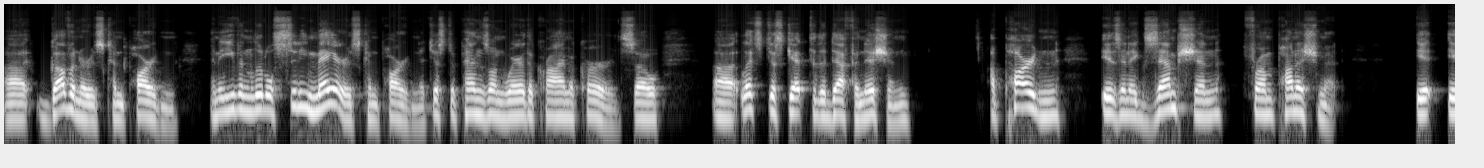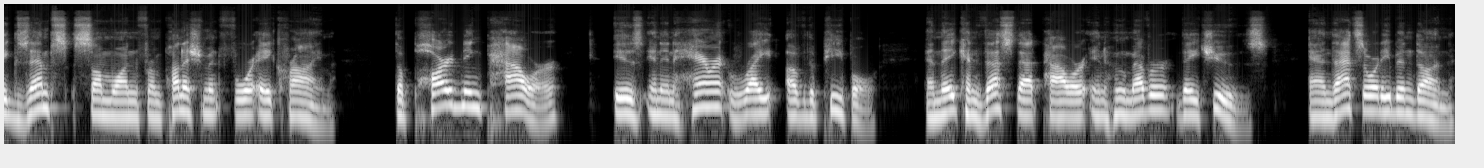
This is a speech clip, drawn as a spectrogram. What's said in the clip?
Uh, governors can pardon, and even little city mayors can pardon. It just depends on where the crime occurred. So, uh, let's just get to the definition. A pardon is an exemption from punishment. It exempts someone from punishment for a crime. The pardoning power is an inherent right of the people, and they can vest that power in whomever they choose. And that's already been done.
